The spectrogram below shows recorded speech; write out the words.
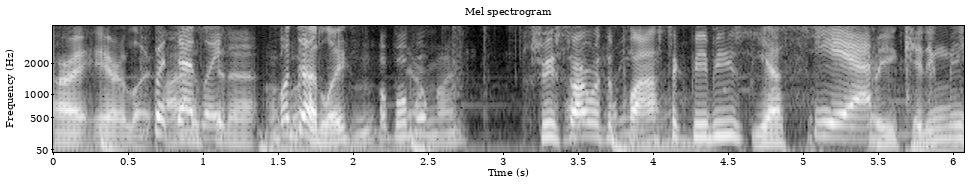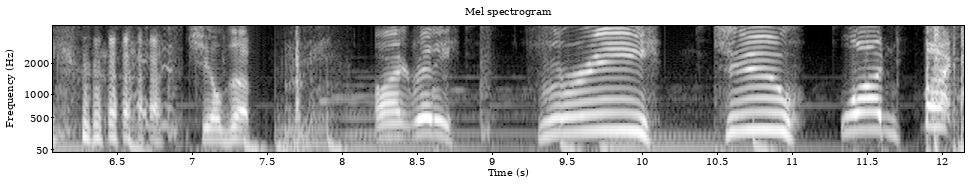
right, here, look. But I'm just deadly. gonna- but deadly. Oh, oh, Never oh. mind. Should we start with the plastic BBs? Yes. Yeah. Are you kidding me? Shields up. All right, ready? Three, two, one, back.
